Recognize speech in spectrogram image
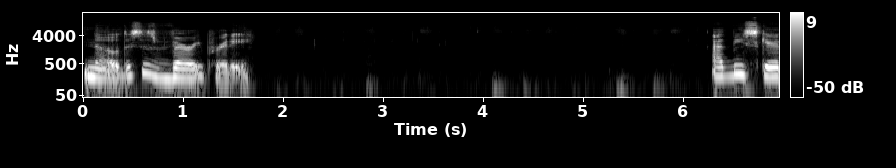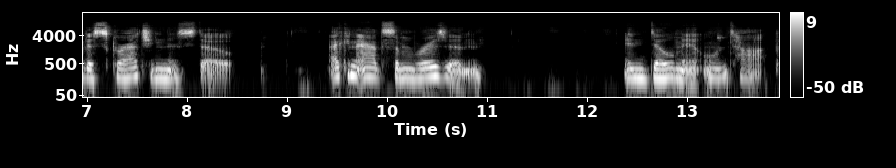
No, this is very pretty. I'd be scared of scratching this though. I can add some resin and dome it on top.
